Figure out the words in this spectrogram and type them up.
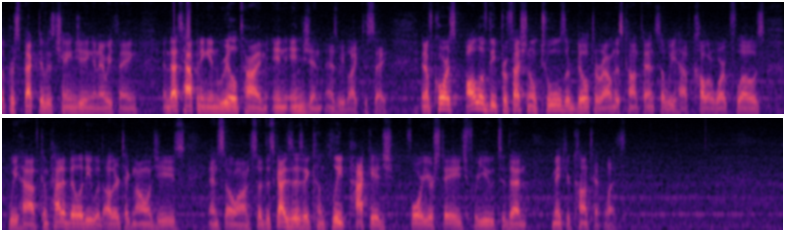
the perspective is changing and everything. And that's happening in real time, in engine, as we like to say. And of course, all of the professional tools are built around this content. So we have color workflows, we have compatibility with other technologies, and so on. So Disguise is a complete package for your stage for you to then make your content with.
